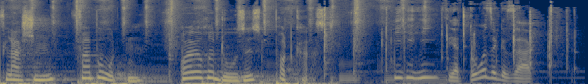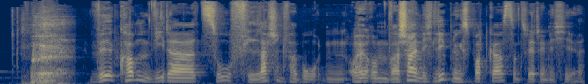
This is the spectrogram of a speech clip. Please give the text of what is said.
Flaschen verboten. Eure Dosis Podcast. Hihihi, sie hat Dose gesagt. Willkommen wieder zu Flaschenverboten, eurem wahrscheinlich Lieblingspodcast, sonst wärt ihr nicht hier.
